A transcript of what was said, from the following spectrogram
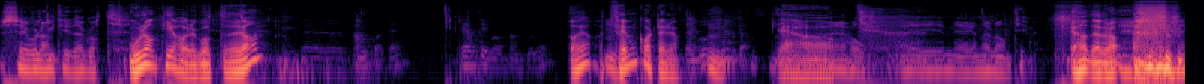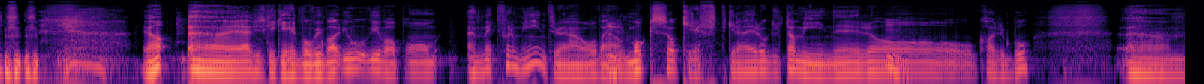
se hvor lang tid det har gått. Hvor lang tid har det gått, Jan? Eh, Fem kvarter? En time og fem minutter? Å ja, fem kvarter, ja. Det går Mm. fort. Ja, Jeg har holdt meg i mer enn halvannen time. ja det er bra. ja, eh, jeg husker ikke helt hvor vi var. Jo, vi var på eh, Metformin, tror jeg, og Vermox og kreftgreier og glutaminer og karbo. Um,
